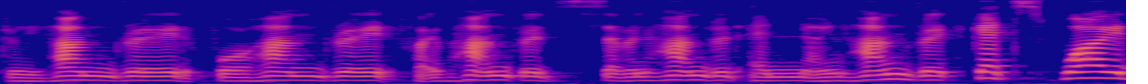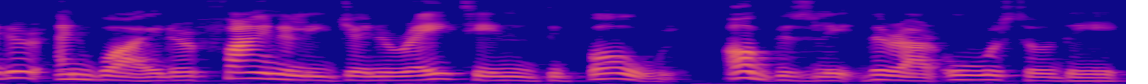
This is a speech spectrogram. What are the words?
300, 400, 500, 700, and 900 gets wider and wider, finally generating the bold. Obviously, there are also the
